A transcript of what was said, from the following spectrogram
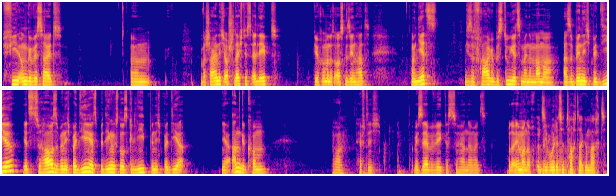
viel Ungewissheit, ähm, wahrscheinlich auch Schlechtes erlebt, wie auch immer das ausgesehen hat. Und jetzt diese Frage, bist du jetzt meine Mama? Also bin ich bei dir jetzt zu Hause, bin ich bei dir jetzt bedingungslos geliebt, bin ich bei dir ja angekommen? Boah, heftig. Hat mich sehr bewegt, das zu hören damals. Oder immer noch. Und sie wurde zur noch. Tochter gemacht.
